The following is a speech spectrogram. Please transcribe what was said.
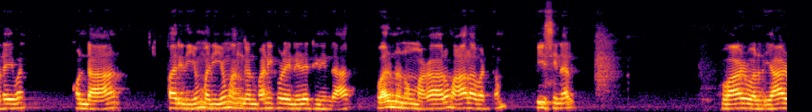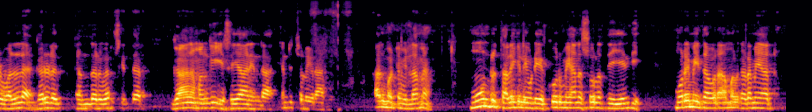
உடையவன் கொண்டான். பரிதியும் மதியும் அங்கன் பனிக்குடை நிழற்றி நின்றார். வருணனும் மகாரும் ஆலவட்டம் வீசினர். வாழ்வல் யாழ் வல்ல கருட கந்தர்வர் சித்தர் கானமங்கு இசையா நின்றார் என்று சொல்லுகிறார்கள் அது மட்டும் இல்லாமல் மூன்று தலைகளுடைய கூர்மையான சூலத்தை ஏந்தி முறைமை தவறாமல் கடமையாற்றும்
